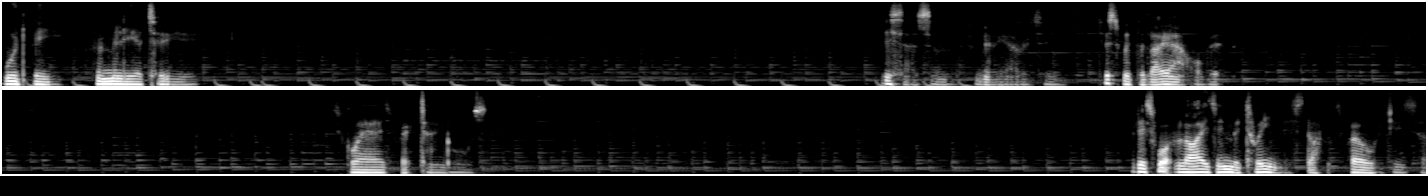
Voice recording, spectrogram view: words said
would be familiar to you. This has some familiarity, just with the layout of it. Squares, rectangles. But it's what lies in between this stuff as well, which is uh,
